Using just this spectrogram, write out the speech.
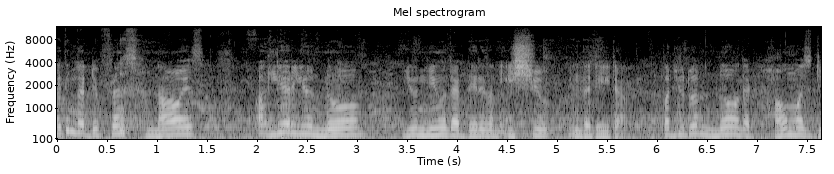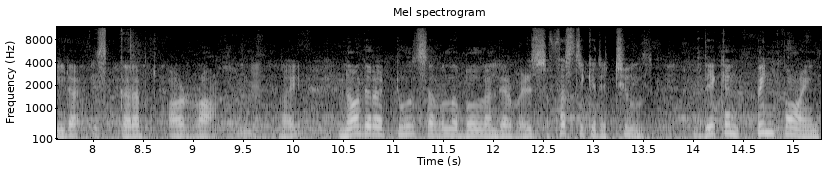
I think the difference now is earlier you know, you knew that there is an issue in the data, but you don't know that how much data is corrupt or wrong, right? Now there are tools available and they're very sophisticated tools. They can pinpoint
